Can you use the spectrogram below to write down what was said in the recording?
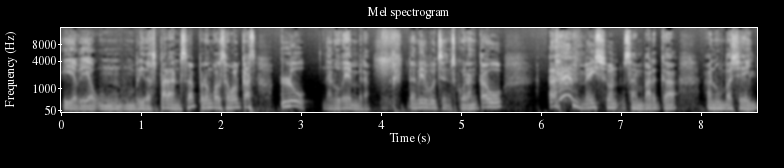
i hi havia un, un bri d'esperança, però en qualsevol cas l'1 de novembre de 1841 Mason s'embarca en un vaixell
